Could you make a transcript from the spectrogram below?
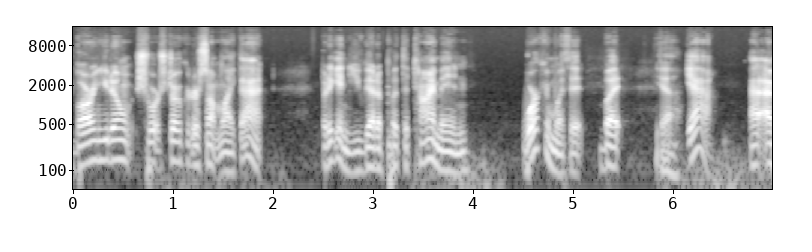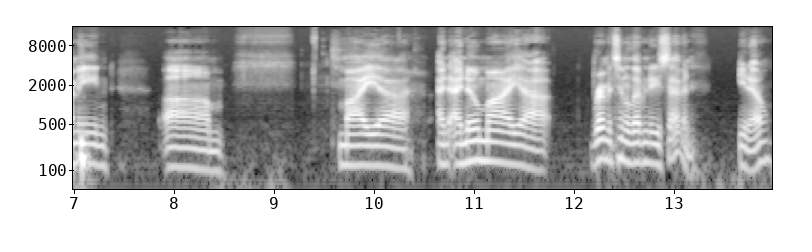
barring you don't short stroke it or something like that. But again, you've got to put the time in working with it. But yeah, yeah, I, I mean, um, my uh, I, I know my uh, Remington 1187. You know,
